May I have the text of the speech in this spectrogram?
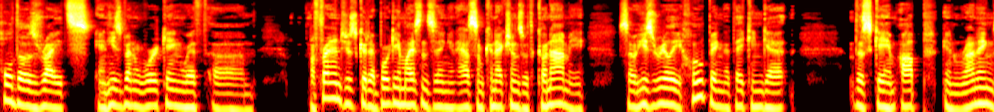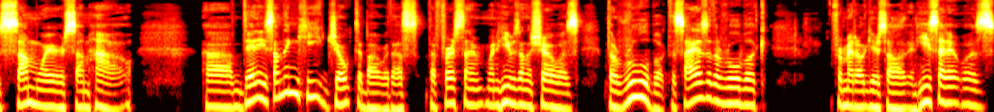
hold those rights, and he's been working with um, a friend who's good at board game licensing and has some connections with Konami. So he's really hoping that they can get this game up and running somewhere somehow. Um, Danny, something he joked about with us the first time when he was on the show was the rule book, the size of the rule book for Metal Gear Solid, and he said it was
